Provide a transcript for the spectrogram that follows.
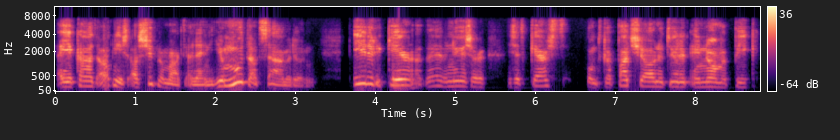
En je kan het ook niet als supermarkt alleen. Je moet dat samen doen. Iedere keer, nu is, er, is het kerst, komt carpaccio natuurlijk, enorme piek.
